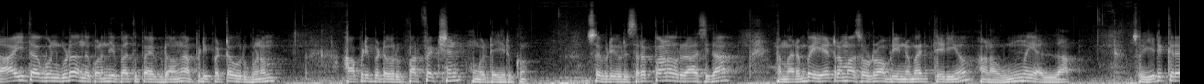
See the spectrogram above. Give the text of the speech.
தாய் தகவன் கூட அந்த குழந்தைய பார்த்து பயப்படுவாங்க. அப்படிப்பட்ட ஒரு குணம் அப்படிப்பட்ட ஒரு பர்ஃபெக்ஷன் உங்கள்கிட்ட இருக்கும். ஸோ இப்படி ஒரு சிறப்பான ஒரு ராசி தான் நம்ம ரொம்ப ஏற்றமாக சொல்கிறோம் அப்படின்ற மாதிரி தெரியும். ஆனால் உண்மை அதுதான். ஸோ இருக்கிற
